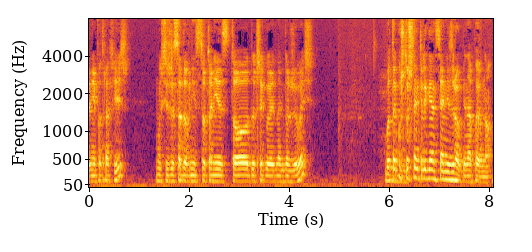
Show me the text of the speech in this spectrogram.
że nie potrafisz? Myślisz, że sadownictwo to nie jest to, do czego jednak dążyłeś? Bo tego Hmm. sztuczna inteligencja nie zrobi na pewno.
